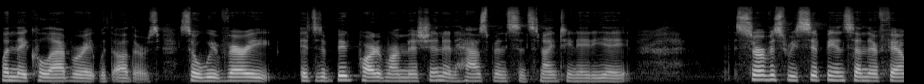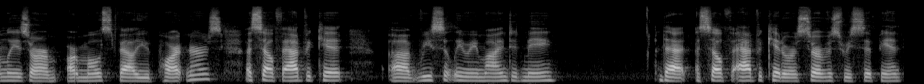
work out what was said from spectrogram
when they collaborate with others. So we're very it's a big part of our mission and has been since 1988. Service recipients and their families are our most valued partners. A self-advocate uh, recently reminded me that a self-advocate or a service recipient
